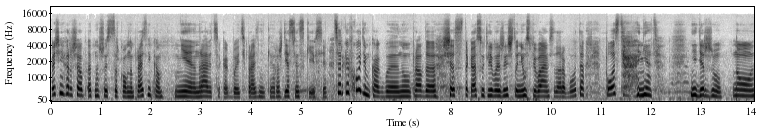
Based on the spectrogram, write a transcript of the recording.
Очень хорошо отношусь к церковным праздникам. Мне нравятся как бы эти праздники, рождественские все. В церковь ходим как бы, ну, правда, сейчас такая суетливая жизнь, что не успеваем всегда работа. Пост нет, не держу. Но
